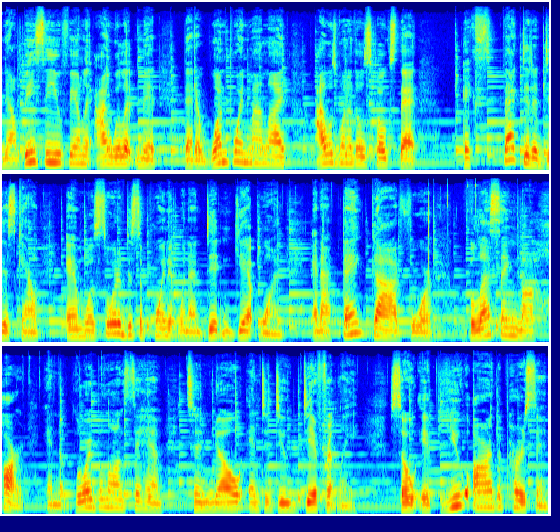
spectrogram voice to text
Now, BCU family, I will admit that at one point in my life, I was one of those folks that expected a discount and was sort of disappointed when I didn't get one. And I thank God for blessing my heart, and the glory belongs to Him to know and to do differently. So if you are the person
